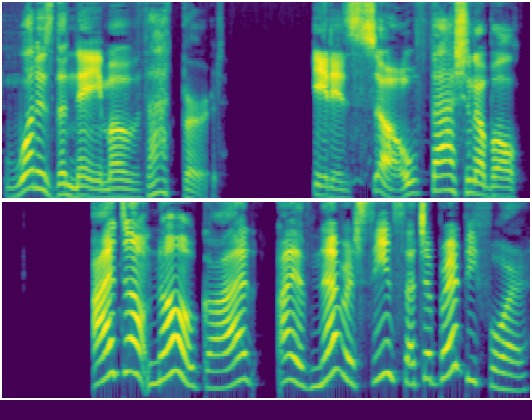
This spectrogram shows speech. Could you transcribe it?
What is the name of that bird? It is so fashionable. I don't know, God. I have never seen such a bird before.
